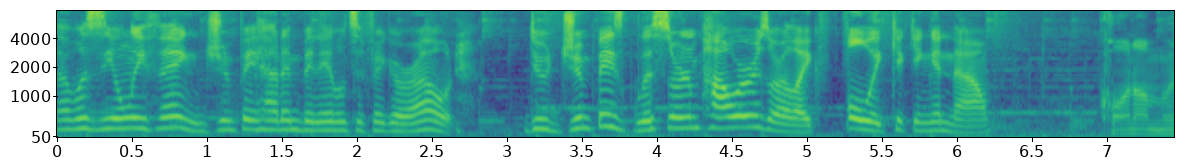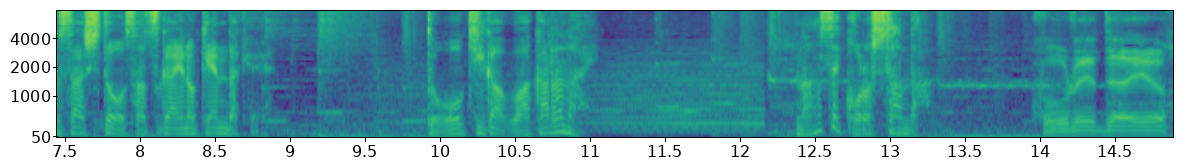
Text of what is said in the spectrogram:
That was the only thing Junpei hadn't been able to figure out. Dude, Junpei's glycerin powers are like fully kicking in now. この武蔵道殺害の件だけ動機がわからないなぜ殺したんだこれだよ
